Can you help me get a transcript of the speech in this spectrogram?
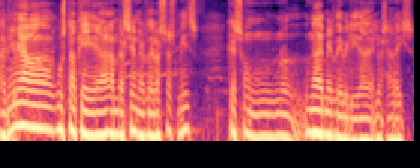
A mí me ha gustado que hagan versiones de los Smiths, que es un- una de mis debilidades, lo sabéis.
